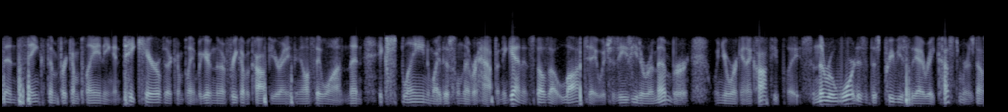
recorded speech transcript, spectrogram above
then thank them for complaining and take care of their complaint by giving them a free cup of coffee or anything else they want and then explain why this will never happen. Again, it spells out latte, which is easy to remember when you're working at a coffee place. And the reward is that this previously irate customer is now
